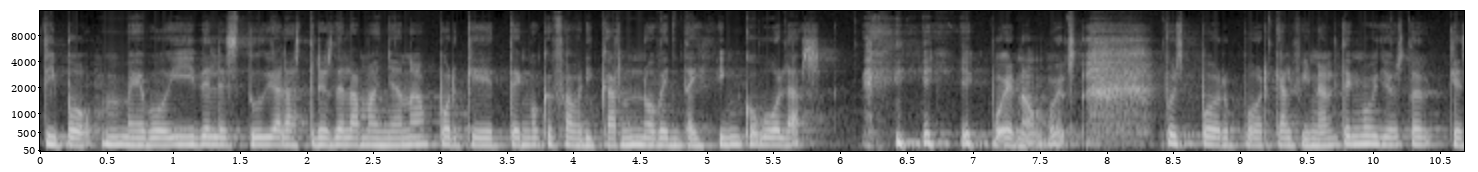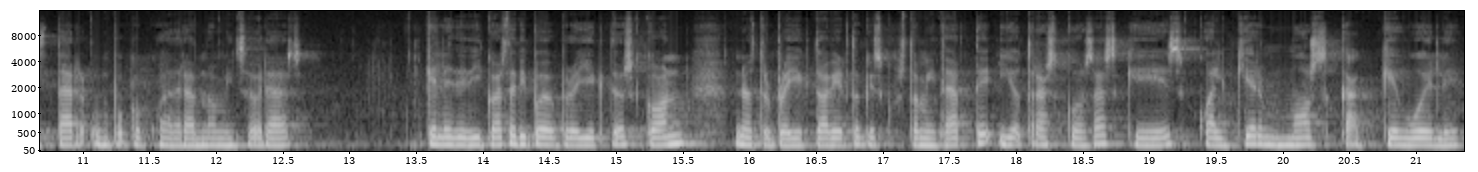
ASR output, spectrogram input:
Tipo, me voy del estudio a las 3 de la mañana porque tengo que fabricar 95 bolas. Y bueno, pues, pues por, porque al final tengo yo que estar un poco cuadrando mis horas que le dedico a este tipo de proyectos con nuestro proyecto abierto que es customizarte y otras cosas que es cualquier mosca que vuele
